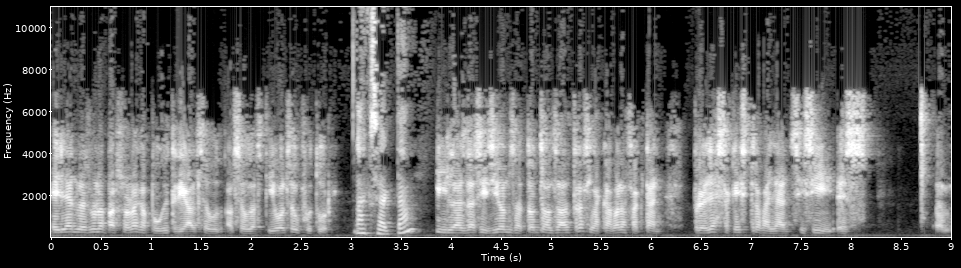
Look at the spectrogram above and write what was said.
ella no és una persona que pugui triar el seu, el seu destí o el seu futur. Exacte. I les decisions de tots els altres l'acaben afectant. Però ella segueix treballant, sí, sí, és... Em,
